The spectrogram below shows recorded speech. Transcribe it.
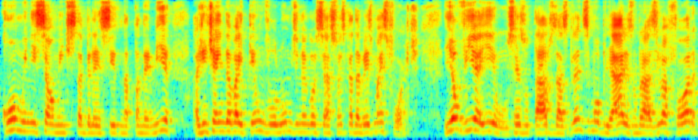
como inicialmente estabelecido na pandemia, a gente ainda vai ter um volume de negociações cada vez mais forte. E eu vi aí os resultados das grandes imobiliárias no Brasil afora,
